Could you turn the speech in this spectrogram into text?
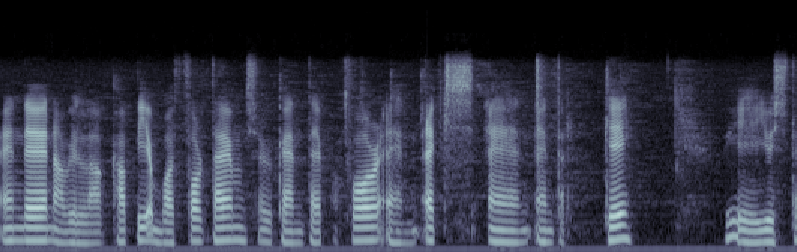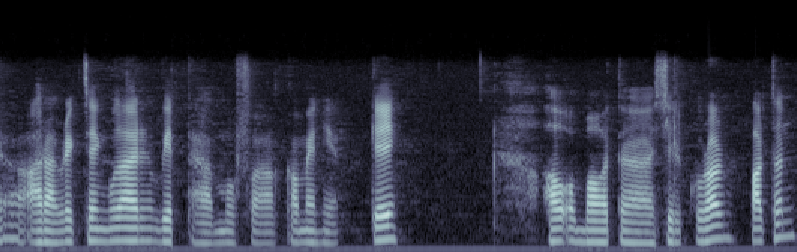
And then I will uh, copy about four times. You can type 4 and X and enter. Okay? We use the array rectangular with uh, move uh, command here. Okay? How about uh, circular pattern?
